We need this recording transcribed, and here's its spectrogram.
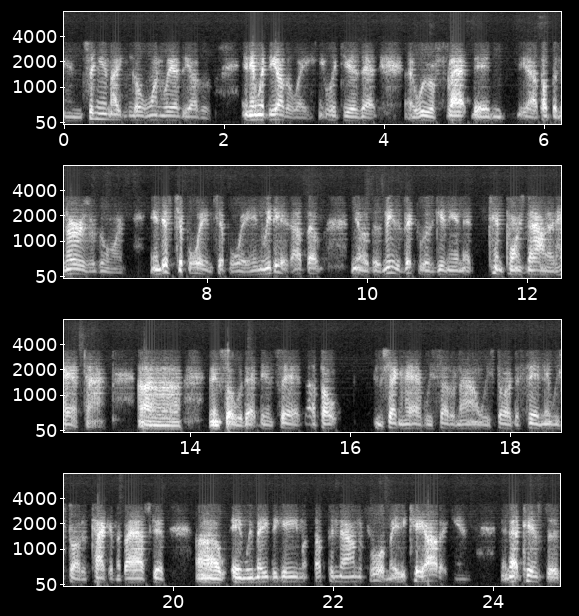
and senior night can go one way or the other, and then went the other way, which is that uh, we were flat, and yeah, I thought the nerves were going, and just chip away and chip away, and we did. I thought, you know, the me the victor was getting in at ten points down at halftime, uh, and so with that being said, I thought in the second half, we settled down. We started defending. We started attacking the basket, uh, and we made the game up and down the floor. Made it chaotic, and and that tends to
